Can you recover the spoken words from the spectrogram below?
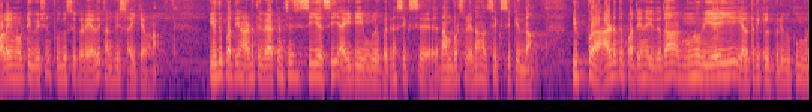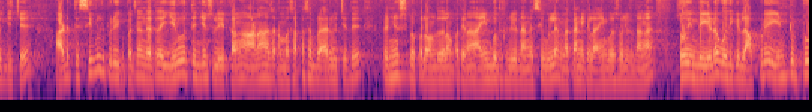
பழைய நோட்டிஃபிகேஷன் புதுசு கிடையாது. கன்ஃபியூஸ் ஆகிக்க வேணாம். இது பார்த்தீங்கன்னா அடுத்து வேகன்சிஸ் சிஎஸ்சி ஐடி உங்களுக்கு பார்த்தீங்கன்னா சிக்ஸ் நம்பர் சொல்லி தான் சிக்ஸுக்கு இதுதான். இப்போ அடுத்து பார்த்தீங்கன்னா இதுதான் முந்நூறு ஏஇ எலக்ட்ரிக்கல் பிரிவுக்கு முடிஞ்சிச்சு. அடுத்து சிவில் பிரிவுக்கு பார்த்தீங்கன்னா இந்த இடத்துல இருபத்தஞ்சுன்னு சொல்லியிருக்காங்க. ஆனால் நம்ம சட்டசபை அறிவிச்சது இப்போ நியூஸ் பேப்பரில் வந்ததெல்லாம் பார்த்தீங்கன்னா ஐம்பது சொல்லியிருந்தாங்க. சிவில் மெக்கானிக்கல் ஐம்பது சொல்லியிருந்தாங்க. ஸோ இந்த இடஒதுக்கீடு அப்படியே இன்ட்டு டூ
